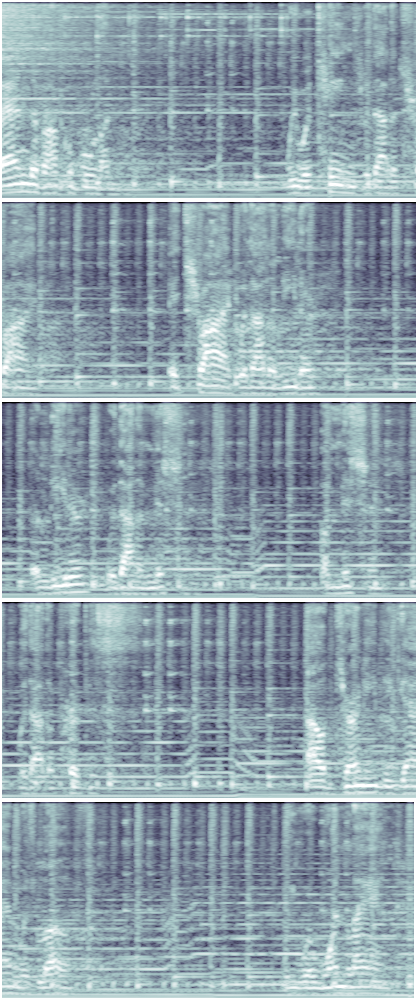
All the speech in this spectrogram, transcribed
land of Akubulan, we were kings without a tribe, a tribe without a leader, a leader without a mission, a mission without a purpose. Our journey began with love. We were one land,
